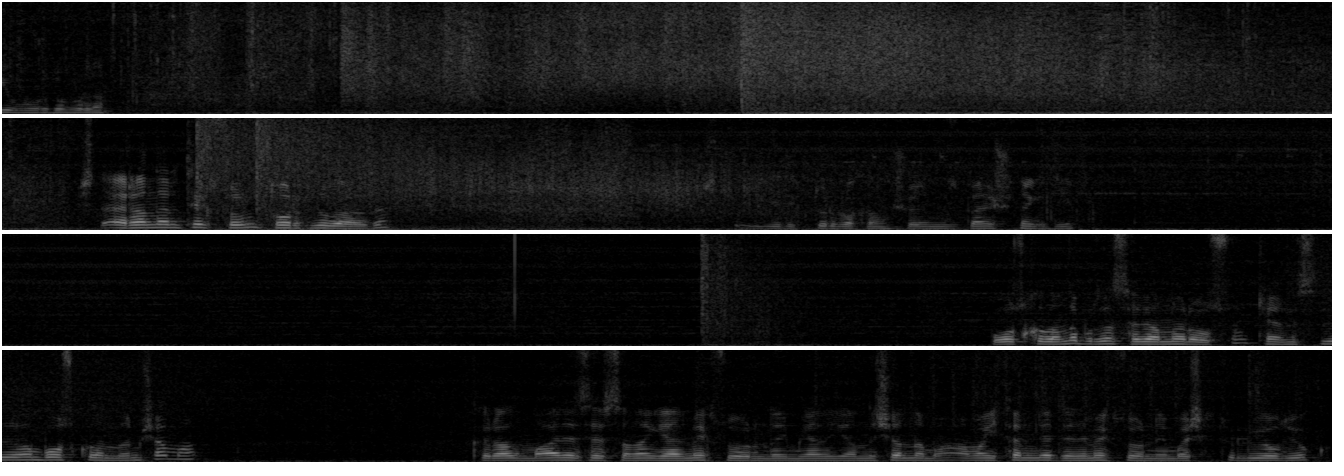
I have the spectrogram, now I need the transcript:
iyi vurdu buradan. İşte Erhanların tek sorunu torpidolardı. İşte iyi dedik dur bakalım şöyle ben şuna gideyim. Bozkıran'da buradan selamlar olsun. Kendisi de Bozkıran demiş ama Kral maalesef sana gelmek zorundayım. Yani yanlış anlama ama itemleri denemek zorundayım. Başka türlü yol yok.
